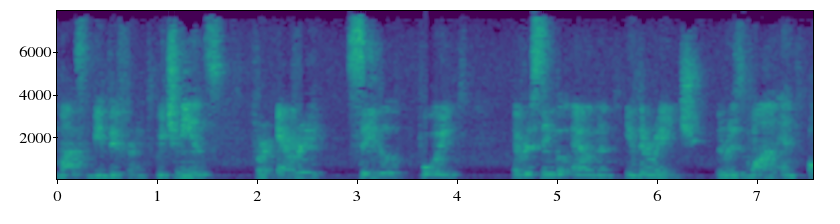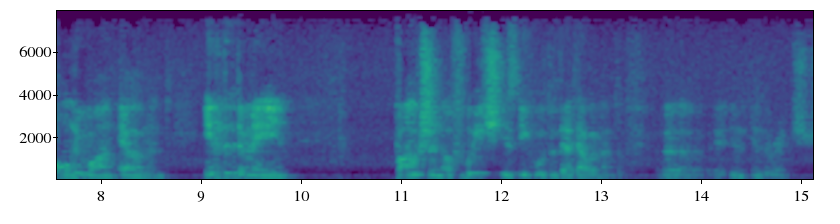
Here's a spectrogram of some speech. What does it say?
must be different, which means for every single point, every single element in the range, there is one and only one element in the domain function of which is equal to that element of, uh, in, in the range.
